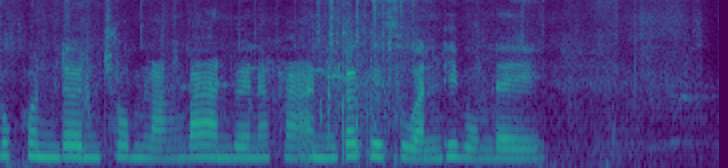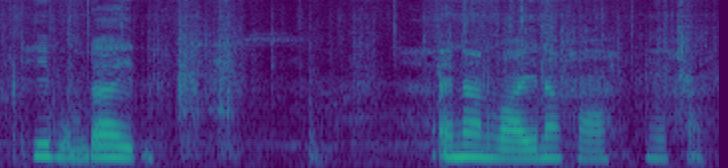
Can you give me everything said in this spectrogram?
ทุกคนเดินชมหลังบ้านด้วยนะคะ อันนี้ก็คือสวนที่บุ๋มได้ ที่บุ๋มได้ ไอ้นั่นไว้นะคะ นี่ค่ะ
